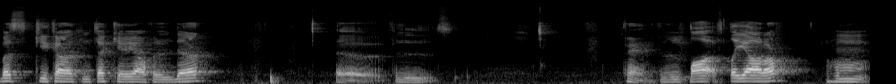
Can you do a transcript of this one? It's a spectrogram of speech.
بس كي كانت متكية اياه في الدا آه، في ال... فين؟ في الطا... في الطيارة. هم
